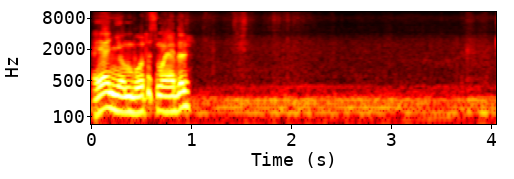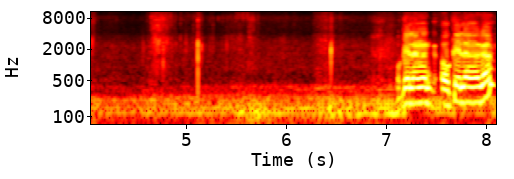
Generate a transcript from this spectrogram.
Ayan, yung butas mga idol. Okay lang, okay lang agang?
